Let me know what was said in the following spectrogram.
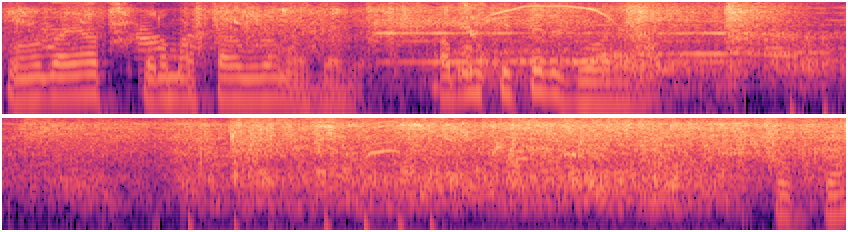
Sonra da ayaz çıkarım hasar vuramazlar. Ha bunu keseriz bu arada. Çok da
